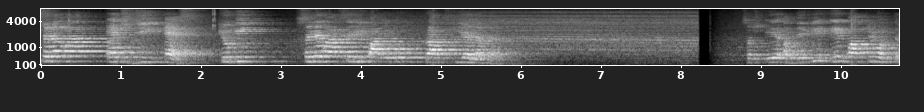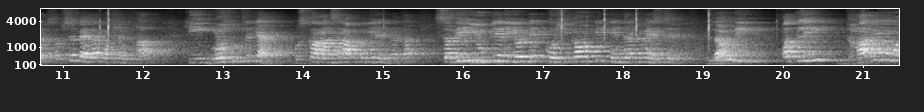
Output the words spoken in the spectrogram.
सिनेबार HGS क्योंकि सिनेबार से ही पारे को प्राप्त किया जाता है। सब ये अब देखिए, एक वाक्य में उत्तर सबसे पहला क्वेश्चन था कि गुण सूत्र क्या है? उसका आंसर आपको ये लिखना था। सभी यूकेरियोटिक कोशिकाओं के केंद्रक में स्थित। लंबी, पतली, धारीनुमा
